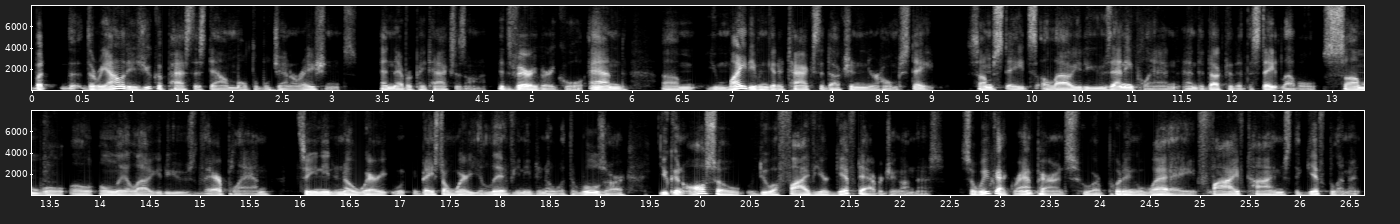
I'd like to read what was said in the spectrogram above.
But the, the reality is, you could pass this down multiple generations and never pay taxes on it. It's very very cool, and um, you might even get a tax deduction in your home state. Some states allow you to use any plan and deduct it at the state level. Some will only allow you to use their plan. So you need to know where, based on where you live, you need to know what the rules are. You can also do a five year gift averaging on this. So we've got grandparents who are putting away five times the gift limit,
